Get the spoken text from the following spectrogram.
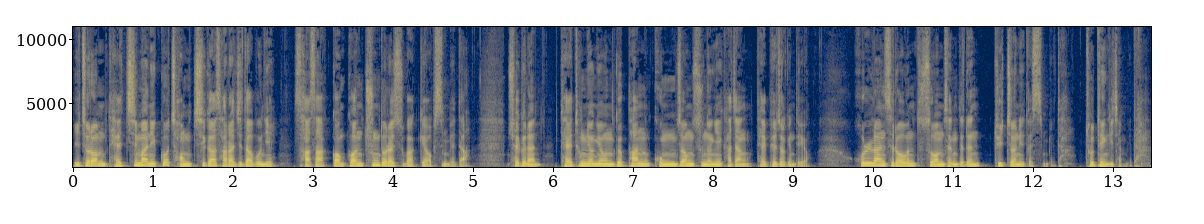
이처럼 대치만 있고 정치가 사라지다 보니 사사건건 충돌할 수밖에 없습니다. 최근엔 대통령이 언급한 공정수능이 가장 대표적인데요. 혼란스러운 수험생들은 뒷전이 됐습니다. 조태인 기자입니다.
